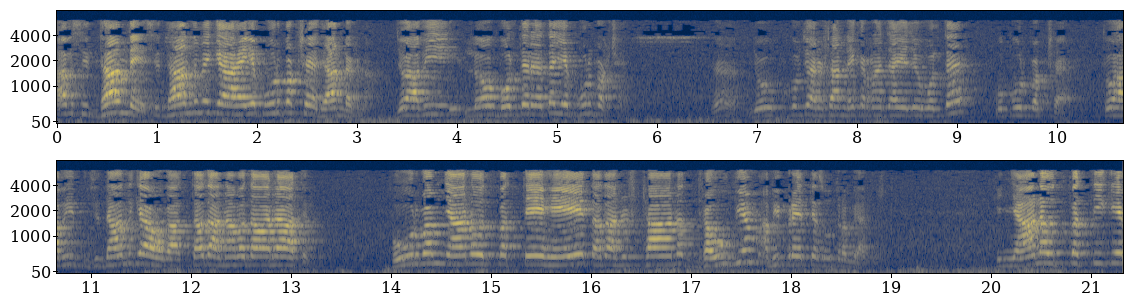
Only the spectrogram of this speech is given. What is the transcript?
अब सिद्धांत है। सिद्धांत में क्या है? ये पूर्व पक्ष है ध्यान रखना। जो अभी लोग बोलते रहते हैं ये पूर्व पक्ष है। हाँ, जो कुछ अनुष्ठान नहीं करना चाहिए जो बोलते हैं वो पूर्व पक्ष है। तो अभी सिद्धांत क्या होगा? तद अनावतारात पूर्वम ज्ञानोत्पत्ते है तद अनुष्ठान द्रव्यम अभिप्रेत्य सूत्र कि ज्ञान उत्पत्ति के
